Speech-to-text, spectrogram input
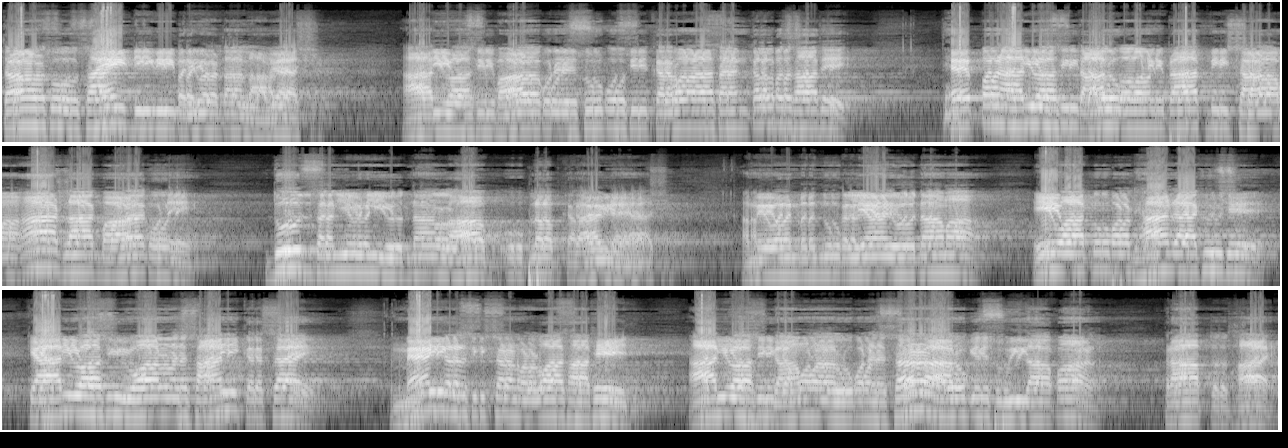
ત્રણસો સાહીઠ ડિગ્રી પરિવર્તન લાવ્યા છે. આદિવાસી બાળકોને સુપોષિત કરવાના સંકલ્પ સાથે ત્રેપન આદિવાસી તાલુકાઓની પ્રાથમિક શાળામાં આઠ લાખ બાળકોને દૂધ સંજીવની યોજનાનો લાભ ઉપલબ્ધ કરાવી રહ્યા છે. અમે વનબંધુ કલ્યાણ યોજનામાં એ વાતનું પણ ધ્યાન રાખ્યું છે કે આદિવાસી યુવાનોને સ્થાનિક કક્ષાએ મેડિકલ શિક્ષણ મળવા સાથે જ આદિવાસી ગામોના લોકોને સરળ આરોગ્ય સુવિધા પણ પ્રાપ્ત થાય.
